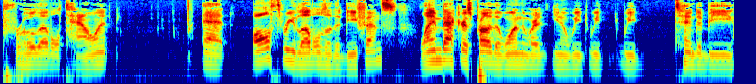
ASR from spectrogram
pro level talent at all three levels of the defense. Linebacker is probably the one where you know we we we tend to be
